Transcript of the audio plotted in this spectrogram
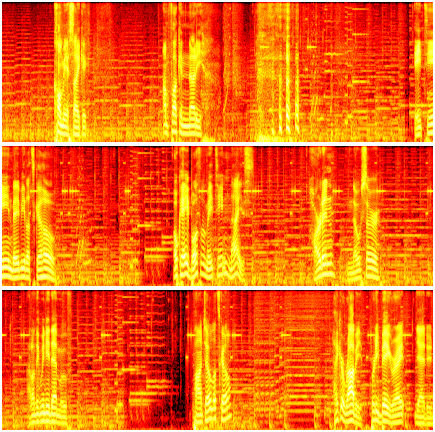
Call me a psychic. I'm fucking nutty. 18, baby, let's go. Okay, both of them 18. Nice. Harden? No, sir. I don't think we need that move. Ponto, let's go. Hiker Robbie. Pretty big, right? Yeah, dude.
